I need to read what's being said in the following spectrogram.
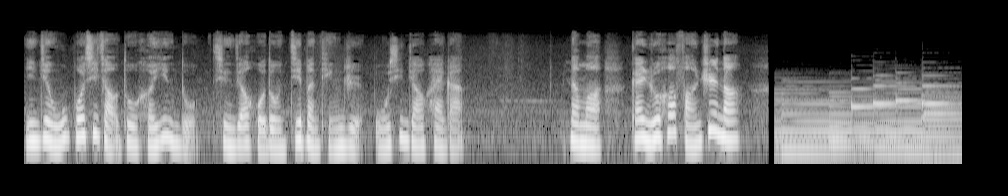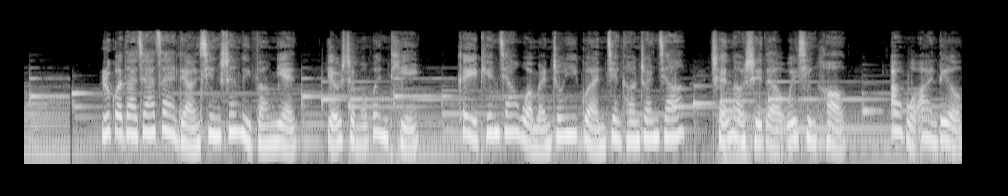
阴茎无勃起角度和硬度，性交活动基本停止，无性交快感。那么该如何防治呢？如果大家在两性生理方面有什么问题，可以添加我们中医馆健康专家陈老师的微信号：二五二六。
